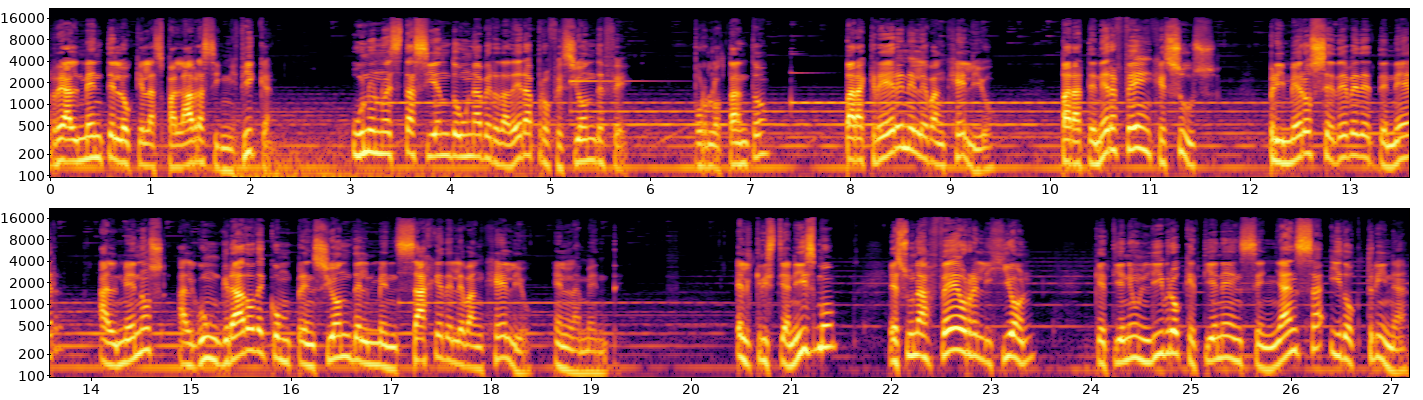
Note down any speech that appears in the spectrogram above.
realmente lo que las palabras significan. Uno no está haciendo una verdadera profesión de fe. Por lo tanto, para creer en el Evangelio, para tener fe en Jesús, primero se debe de tener al menos algún grado de comprensión del mensaje del Evangelio en la mente. El cristianismo es una fe o religión que tiene un libro que tiene enseñanza y doctrina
